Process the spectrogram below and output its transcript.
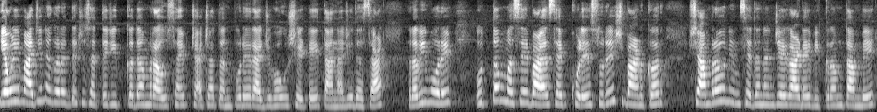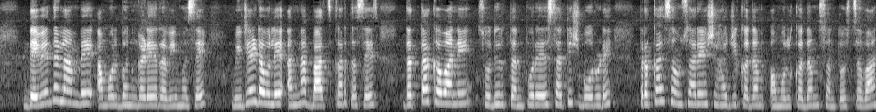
यावेळी माजी नगराध्यक्ष सत्यजित कदम रावसाहेब चाचा तनपुरे राजूभाऊ शेटे तानाजी धसाळ रवी मोरे उत्तम मसे बाळासाहेब खुळे सुरेश बाणकर शामराव निमसे धनंजय गाडे विक्रम तांबे देवेंद्र लांबे अमोल भनगडे रवी म्हसे विजय डवले अण्णा बाचकर तसेच दत्ता कवाने सुधीर तनपुरे सतीश बोरुडे प्रकाश संसारे शहाजी कदम अमोल कदम संतोष चव्हाण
